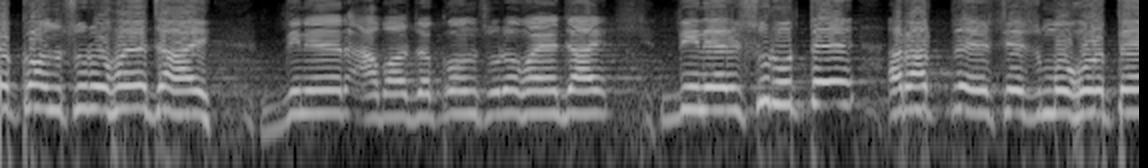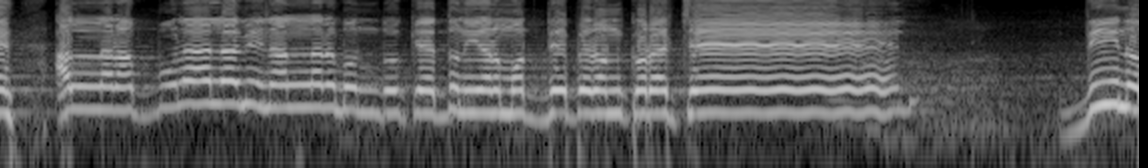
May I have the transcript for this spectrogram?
যখন শুরু হয়ে যায়, দিনের আবার যখন শুরু হয়ে যায়, দিনের শুরুতে, রাত্রে শেষ মুহূর্তে আল্লাহ রাব্বুল আলমিন আল্লাহর বন্ধুকে দুনিয়ার মধ্যে প্রেরণ করেছেন। দিনও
